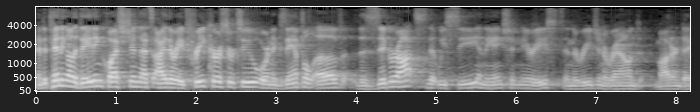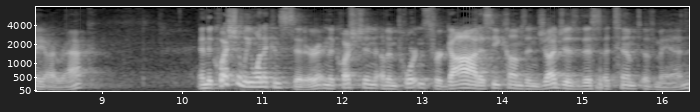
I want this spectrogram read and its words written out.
And depending on the dating question, that's either a precursor to or an example of the ziggurats that we see in the ancient Near East in the region around modern day Iraq. And the question we want to consider, and the question of importance for God as He comes and judges this attempt of man,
